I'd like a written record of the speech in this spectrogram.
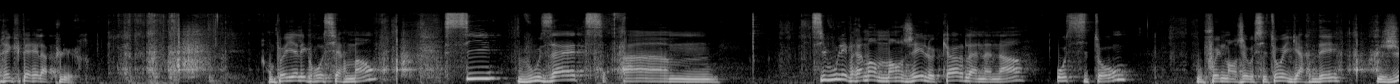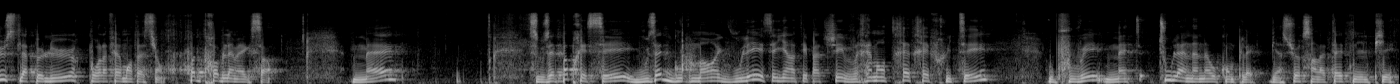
récupérer la plure. On peut y aller grossièrement. Si vous êtes, euh, si vous voulez vraiment manger le cœur de l'ananas aussitôt, vous pouvez le manger aussitôt et garder juste la pelure pour la fermentation. Pas de problème avec ça. Mais si vous n'êtes pas pressé, que vous êtes gourmand et que vous voulez essayer un tepaché vraiment très très fruité, vous pouvez mettre tout l'ananas au complet, bien sûr sans la tête ni le pied.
